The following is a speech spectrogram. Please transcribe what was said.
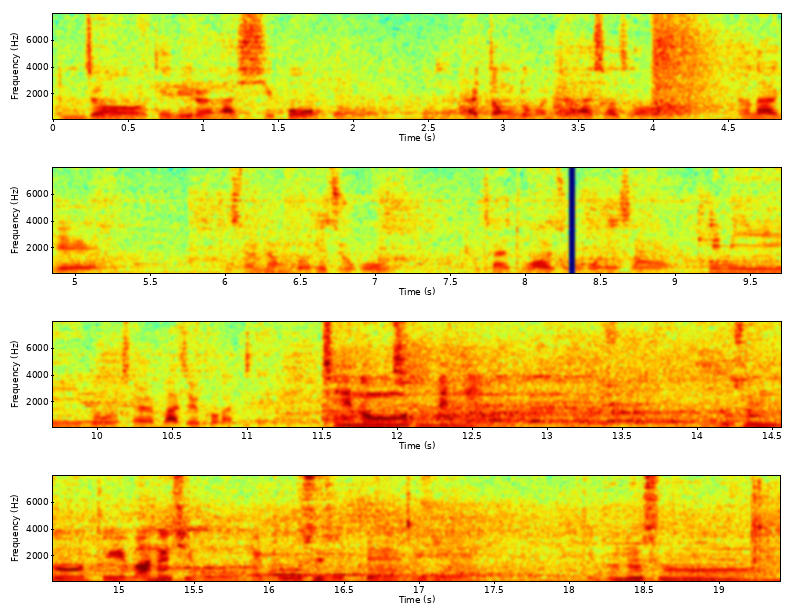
먼저 데뷔를 하시고 활동도 먼저 하셔서 편하게 설명도 해주고 잘 도와주고 해서 케미도 잘 맞을 것 같아요. 제노 선배님 웃음도 되게 많으시고 이렇게 웃으실 때 되게 이렇게 눈웃음이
